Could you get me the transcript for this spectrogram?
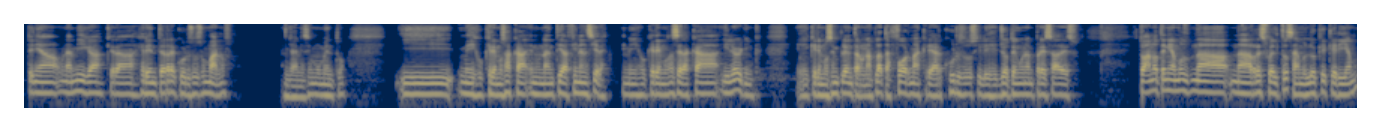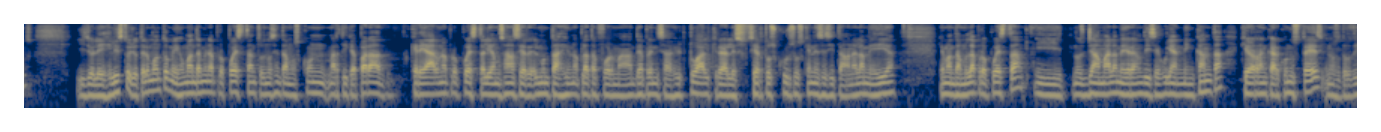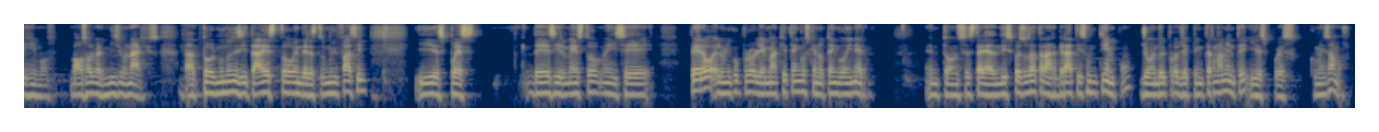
tenía una amiga que era gerente de recursos humanos, ya en ese momento, y me dijo, queremos acá en una entidad financiera, me dijo, queremos hacer acá e-learning, eh, queremos implementar una plataforma, crear cursos y le dije, yo tengo una empresa de eso. Todavía no teníamos nada, nada resuelto, sabemos lo que queríamos y yo le dije, listo, yo te lo monto. Me dijo, mándame una propuesta. Entonces nos sentamos con Martica para crear una propuesta. Le íbamos a hacer el montaje de una plataforma de aprendizaje virtual, crearles ciertos cursos que necesitaban a la medida. Le mandamos la propuesta y nos llama a la medida nos dice, Julián, me encanta, quiero arrancar con ustedes. Y nosotros dijimos, vamos a volver millonarios. todo el mundo necesita esto, vender esto es muy fácil. Y después de decirme esto, me dice, pero el único problema que tengo es que no tengo dinero. Entonces estarían dispuestos a trabajar gratis un tiempo, yo vendo el proyecto internamente y después comenzamos.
